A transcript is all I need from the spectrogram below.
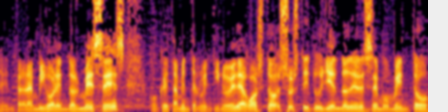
Entrará en vigor en dos meses, concretamente el 29 de agosto, sustituyendo desde ese momento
